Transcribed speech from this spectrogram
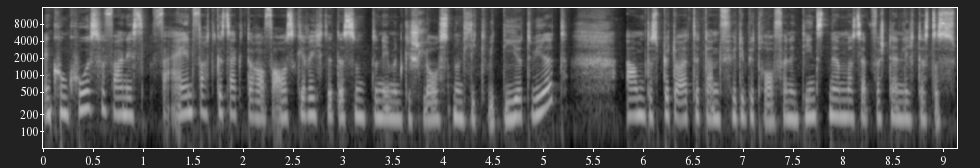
Ein Konkursverfahren ist vereinfacht gesagt darauf ausgerichtet, dass das Unternehmen geschlossen und liquidiert wird. Ähm, das bedeutet dann für die betroffenen Dienstnehmer selbstverständlich, dass das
